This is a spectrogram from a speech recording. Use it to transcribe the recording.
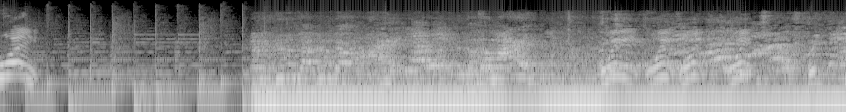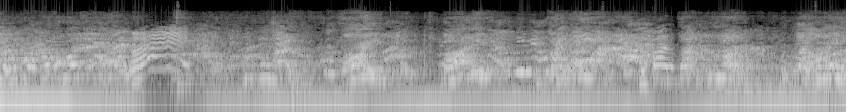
ด้วย อุ้ยอุ้ยอุ้ยอุ้ยเฮ้ย คุณป้าคุณป้า ลุงเป้าลุงเป้าลุ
